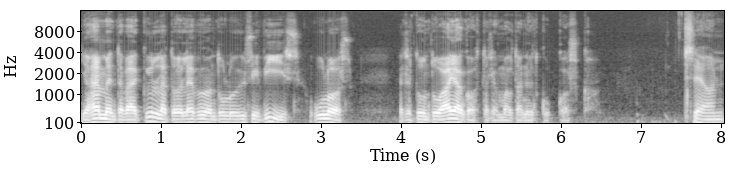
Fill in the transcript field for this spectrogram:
Ja hämmentävää kyllä, toi levy on tullut 95 ulos ja se tuntuu ajankohtaisemmalta nyt kuin koskaan. Se on,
